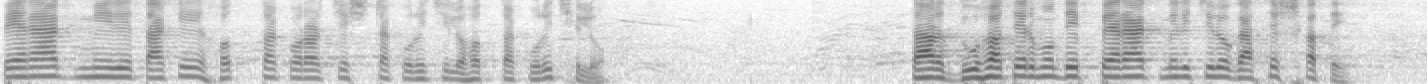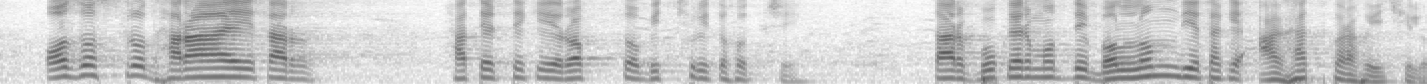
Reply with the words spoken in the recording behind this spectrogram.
প্যারাগ মেরে তাকে হত্যা করার চেষ্টা করেছিল, হত্যা করেছিল তার দু হাতের মধ্যে প্যারাগ মেরেছিল গাছের সাথে। অজস্র ধারায় তার হাতের থেকে রক্ত বিচ্ছুরিত হচ্ছে। তার বুকের মধ্যে বল্লম দিয়ে তাকে আঘাত করা হয়েছিল।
